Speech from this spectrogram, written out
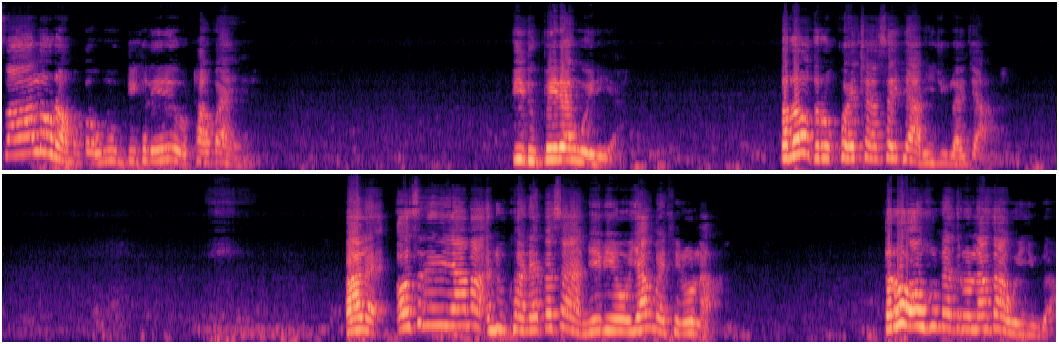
စားလို့တော့မကုန်ဘူးဒီကလေးတွေကိုထောက်ပံ့ရင်ပြည်သူပေးတဲ့ငွေတွေကသူတို့သူတို့ခွဲချမ်းစိတ်ပြပြီးယူလိုက်ကြတာဘာလဲဩစတြေးလျမှာအလူခံတဲ့ပတ်စံမြေပြင်ကိုရောက်မယ်ထင်လို့လား သူတို့အုပ်စုနဲ့သူတို့လောက်တာဝေယူတာ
